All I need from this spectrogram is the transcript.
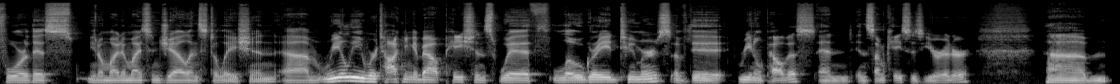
for this, you know, mitomycin gel instillation. Um, really, we're talking about patients with low grade tumors of the renal pelvis and in some cases ureter. Um,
